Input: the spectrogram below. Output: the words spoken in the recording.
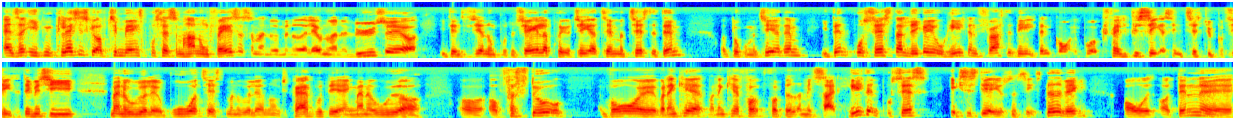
altså i den klassiske optimeringsproces, som har nogle faser, som er noget med noget at lave noget analyse og identificere nogle potentialer, prioritere dem og teste dem og dokumentere dem. I den proces, der ligger jo hele den første del, den går på at kvalificere sin testhypotese. Det vil sige, man er ude at lave brugertest, man er ude at lave noget ekspertvurdering, man er ude og, og, og forstå, hvor, øh, hvordan, kan jeg, hvordan kan jeg for, forbedre mit site. Hele den proces eksisterer jo sådan set stadigvæk, og, og den, øh,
